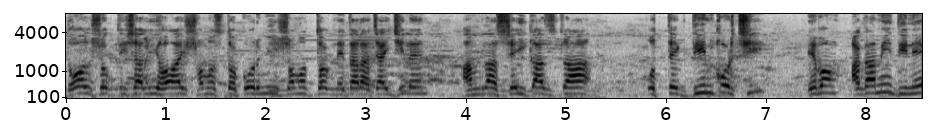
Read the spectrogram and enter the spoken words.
দল শক্তিশালী হয় সমস্ত কর্মী সমর্থক নেতারা চাইছিলেন আমরা সেই কাজটা প্রত্যেক দিন করছি এবং আগামী দিনে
